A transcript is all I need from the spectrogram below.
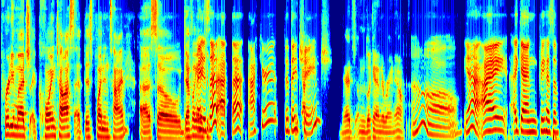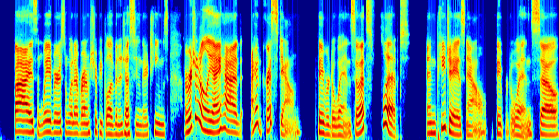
pretty much a coin toss at this point in time. Uh, so definitely. Wait, is that a- that accurate? Did they yeah. change? Yeah, I'm looking at it right now. Oh, yeah. I again because of byes and waivers and whatever. I'm sure people have been adjusting their teams. Originally, I had I had Chris down favored to win, so that's flipped, and PJ is now favored to win. So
